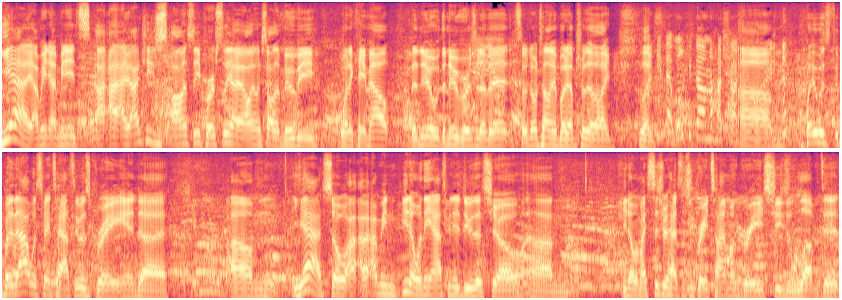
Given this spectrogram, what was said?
Yeah, I mean, I mean, it's. I, I actually just honestly, personally, I only saw the movie when it came out, the new, the new version of it. So don't tell anybody. I'm sure they're like, like. We'll Keep that. We'll keep that on the hush hush. Um, but it was, but that was fantastic. It was great, and uh, um, yeah. So I, I- mean, you know, when they asked me to do this show, um, you know, my sister had such a great time on Grease. She loved it.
